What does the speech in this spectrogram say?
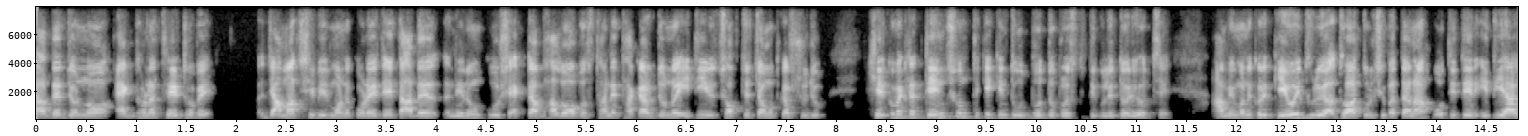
তাদের জন্য এক ধরনের থ্রেট হবে। জামাত শিবির মনে করে যে তাদের নিরঙ্কুশ একটা ভালো অবস্থানে থাকার জন্য এটি সবচেয়ে চমৎকার সুযোগ। সেরকম একটা টেনশন থেকে কিন্তু উদ্বুদ্ধ পরিস্থিতিগুলি তৈরি হচ্ছে। আমি মনে করি কেউই ধুয়া ধোয়া তুলসী পাতা না। অতীতের ইতিহাস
